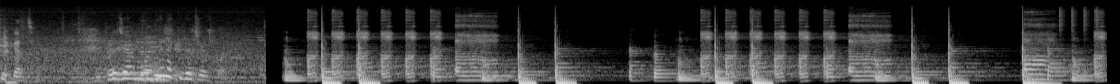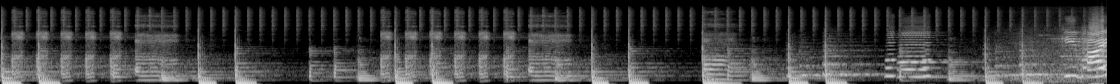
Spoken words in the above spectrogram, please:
ঠিক আছে। রোজার মধ্যে নাকি রোজার পর? কি ভাই?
